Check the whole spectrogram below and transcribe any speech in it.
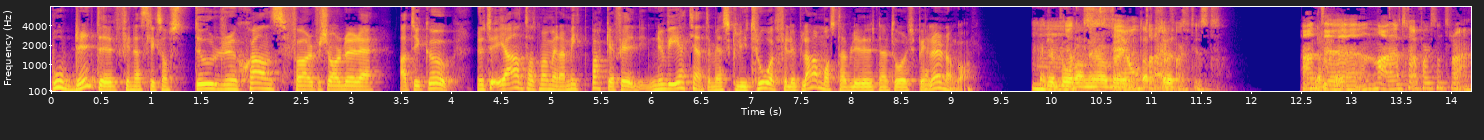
Borde det inte finnas liksom större chans för försvarare att dyka upp? Nu, jag antar att man menar mittbackar, för nu vet jag inte, men jag skulle ju tro att Filip Lam måste ha blivit utnämnd till årets spelare någon gång. Men det borde han ju ha blivit, absolut. det faktiskt. Inte, nej, jag tror faktiskt inte det.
